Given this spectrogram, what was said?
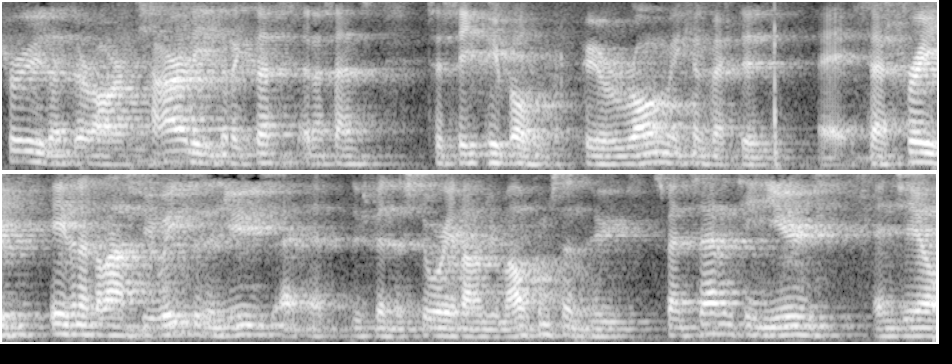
true that there are charities that exist, in a sense, to see people who are wrongly convicted uh, set free. Even in the last few weeks in the news, uh, uh, there's been the story of Andrew Malkinson, who spent 17 years in jail,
